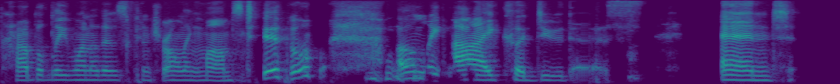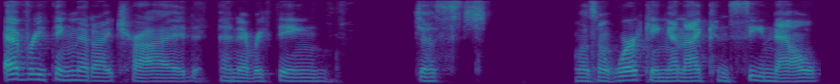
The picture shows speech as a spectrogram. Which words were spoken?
probably one of those controlling moms too. only I could do this. And everything that I tried and everything just wasn't working. And i can see now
